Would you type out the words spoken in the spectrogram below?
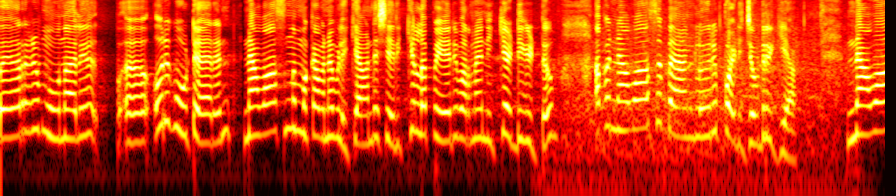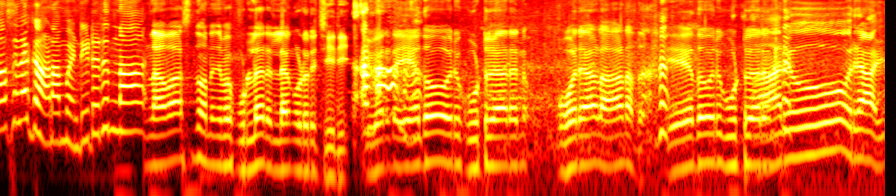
വേറൊരു മൂന്നാൽ ഒരു കൂട്ടുകാരൻ നവാസ് നമുക്ക് അവനെ വിളിക്കാം. അവന്റെ ശരിക്കുള്ള പേര് പറഞ്ഞാൽ എനിക്ക് അടി കിട്ടും. അപ്പം നവാസ് ബാംഗ്ലൂർ പഠിച്ചോണ്ടിരിക്കുക നവാസിനെ കാണാൻ വേണ്ടിട്ട് ഒരു നവാസ് എന്ന് പറഞ്ഞപ്പോ പിള്ളേരെല്ലാം കൂടെ ഒരു ചിരി. ഇവരുടെ ഏതോ ഒരു കൂട്ടുകാരൻ ഒരാളാണത്. ഏതോ ഒരു കൂട്ടുകാരൻ. ആരോ ഒരാൾ.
